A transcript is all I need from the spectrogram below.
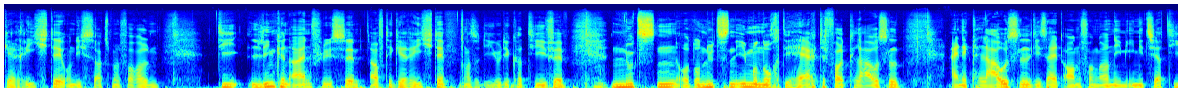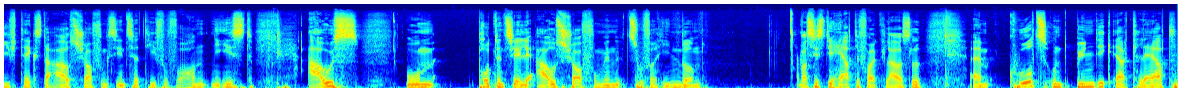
Gerichte, und ich sage es mal vor allem die linken Einflüsse auf die Gerichte, also die Judikative, nutzten oder nützen immer noch die Härtefallklausel, eine Klausel, die seit Anfang an im Initiativtext der Ausschaffungsinitiative vorhanden ist, aus, um potenzielle Ausschaffungen zu verhindern. Was ist die Härtefallklausel? Ähm, kurz und bündig erklärt,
